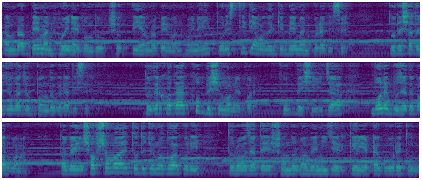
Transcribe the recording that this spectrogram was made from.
আমরা বেমান হই নাই বন্ধু, সত্যি আমরা বেমান হই নাই। পরিস্থিতি আমাদেরকে বেমান করে দিছে। তোদের সাথে যোগাযোগ বন্ধ করে দিছে। তোদের কথা খুব বেশি মনে পড়ে, খুব বেশি, যা বলে বুঝাতে পারব না। তবে সবসময় তোদের জন্য দোয়া করি, তোরাও যাতে সুন্দরভাবে নিজের কেরিয়ারটা গড়ে তুল।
